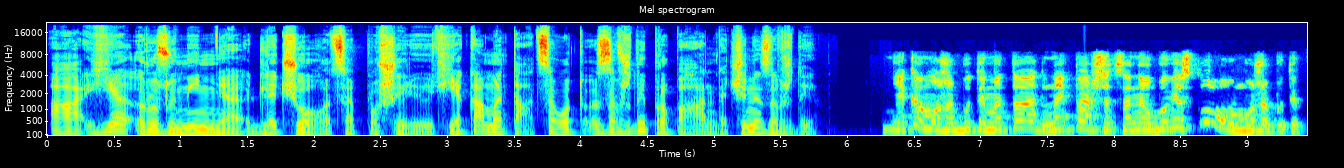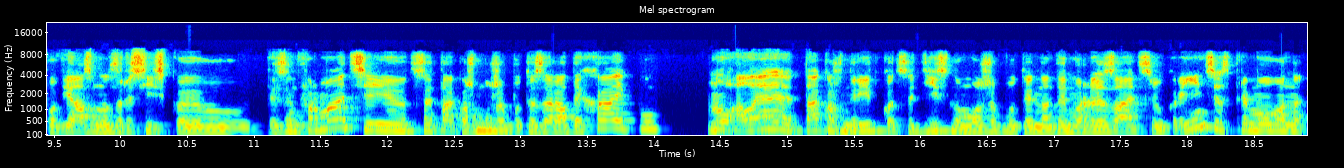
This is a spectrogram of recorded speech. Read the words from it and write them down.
А є розуміння, для чого це поширюють? Яка мета? Це от завжди пропаганда чи не завжди? Яка може бути мета? Найперше, це не обов'язково може бути пов'язано з російською дезінформацією. Це також може бути заради хайпу. Ну але також нерідко це дійсно може бути на деморалізацію українців спрямовано,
